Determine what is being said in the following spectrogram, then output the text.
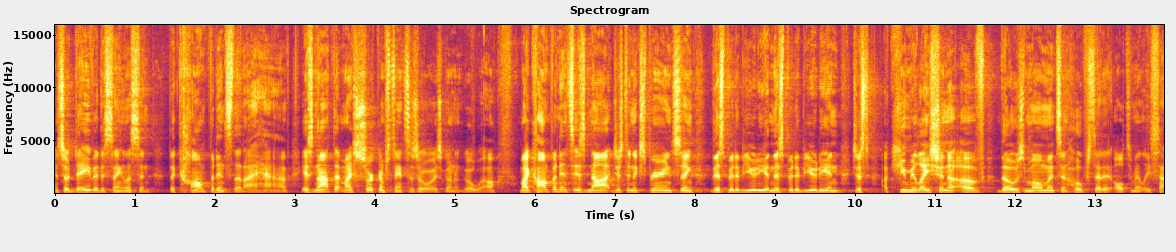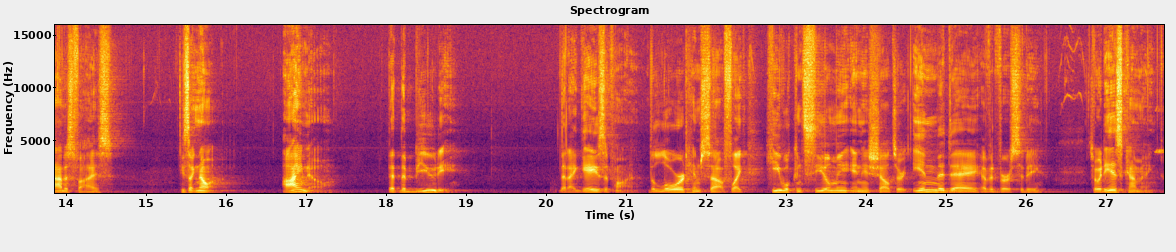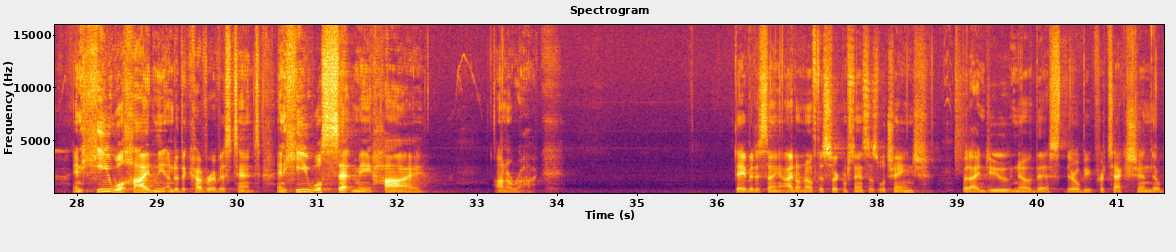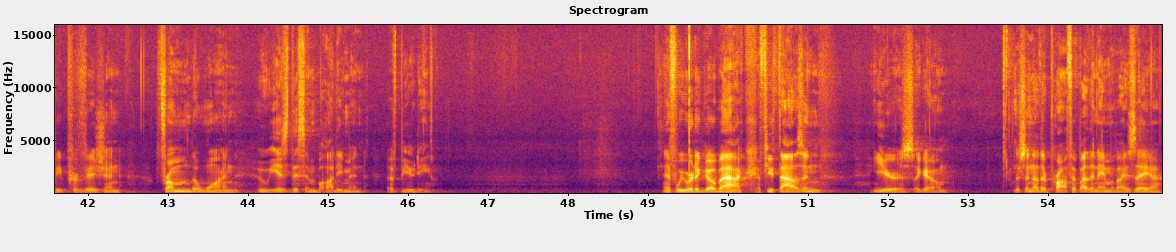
And so David is saying, listen, the confidence that I have is not that my circumstances are always going to go well. My confidence is not just in experiencing this bit of beauty and this bit of beauty and just accumulation of those moments and hopes that it ultimately satisfies. He's like, no, I know that the beauty that I gaze upon, the Lord Himself, like He will conceal me in His shelter in the day of adversity. So it is coming and he will hide me under the cover of his tent, and he will set me high on a rock. David is saying, I don't know if the circumstances will change, but I do know this there will be protection, there will be provision from the one who is this embodiment of beauty. And if we were to go back a few thousand years ago, there's another prophet by the name of Isaiah.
